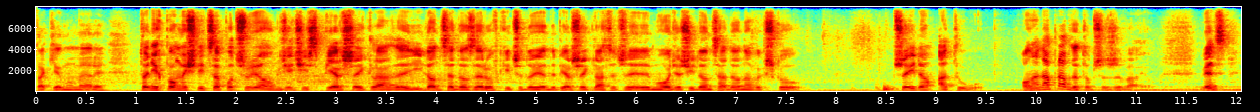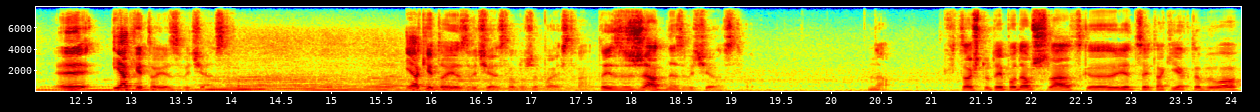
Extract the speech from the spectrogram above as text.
takie numery, to niech pomyśli, co poczują dzieci z pierwszej klasy, idące do zerówki, czy do jednej pierwszej klasy, czy młodzież idąca do nowych szkół. Przyjdą, a tu łup. One naprawdę to przeżywają. Więc yy, jakie to jest zwycięstwo? Jakie to jest zwycięstwo, proszę Państwa? To jest żadne zwycięstwo. No. Ktoś tutaj podał szlak, e, więcej takich jak to było,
